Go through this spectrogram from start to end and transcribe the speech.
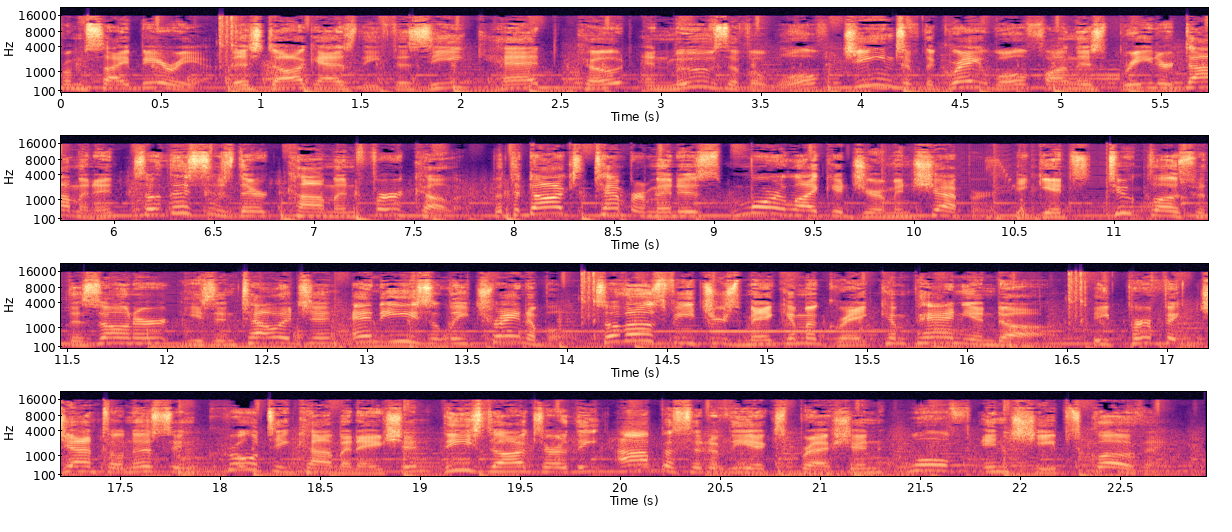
from Siberia. This dog has the physique, head, coat, and moves of a wolf. Genes of the Grey Wolf on this breed are dominant, so this is their common fur color. But the dog's temperament is more like a German Shepherd. He gets too close with his owner, he's intelligent, and easily trainable. So those features make him a great companion dog. The perfect gentleness and cruelty combination, these dogs are the opposite of the expression wolf in sheep's clothing.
